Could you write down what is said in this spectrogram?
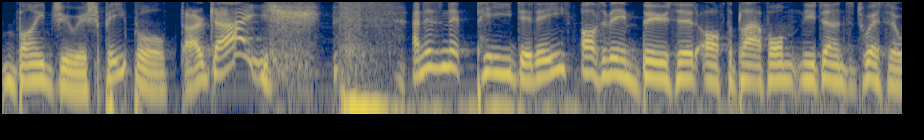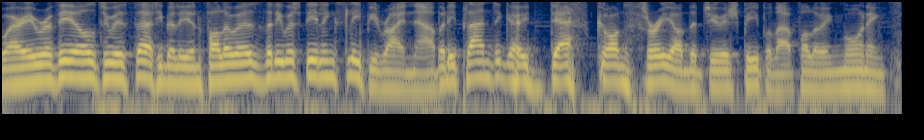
by Jewish people. Okay. And isn't it P. Diddy? After being booted off the platform, he turned to Twitter, where he revealed to his 30 million followers that he was feeling sleepy right now, but he planned to go DEFCON 3 on the Jewish people that following morning.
